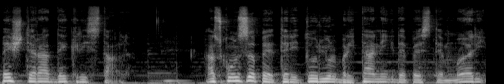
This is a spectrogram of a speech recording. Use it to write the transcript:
Peștera de cristal Ascunsă pe teritoriul britanic de peste mări,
